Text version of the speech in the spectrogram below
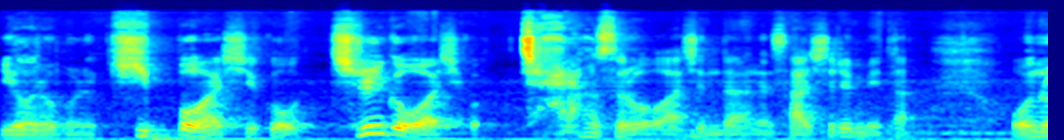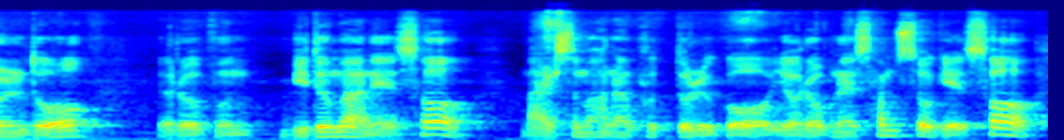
여러분을 기뻐하시고 즐거워하시고 자랑스러워 하신다는 사실입니다. 오늘도 여러분 믿음 안에서 말씀 하나 붙들고 여러분의 삶 속에서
